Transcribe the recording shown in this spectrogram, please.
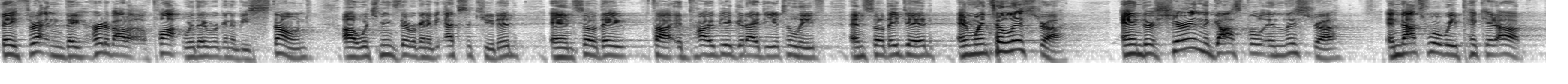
they threatened, they heard about a plot where they were going to be stoned, uh, which means they were going to be executed. And so they thought it'd probably be a good idea to leave. And so they did and went to Lystra. And they're sharing the gospel in Lystra, and that's where we pick it up.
